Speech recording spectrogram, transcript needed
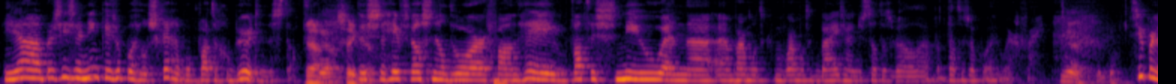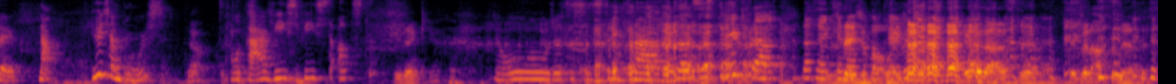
Ja, precies. En Nienke is ook wel heel scherp op wat er gebeurt in de stad. Ja, zeker. Dus ze heeft wel snel door van, hé, hey, wat is nieuw en, uh, en, waar, moet ik, waar moet ik bij zijn. Dus dat is, wel, uh, dat is ook wel heel erg fijn. Ja, super. Superleuk. Nou, jullie zijn broers. Ja. Voor elkaar. Wie is, wie is de oudste? Wie denk je? Oh, dat is een strikvraag. Dat is een strikvraag. Dan ga ik geen antwoord op geven. ik ben de oudste, ja. Ik ben 38.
